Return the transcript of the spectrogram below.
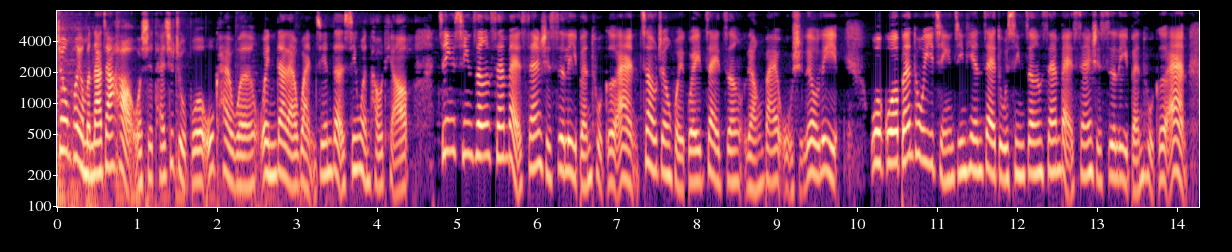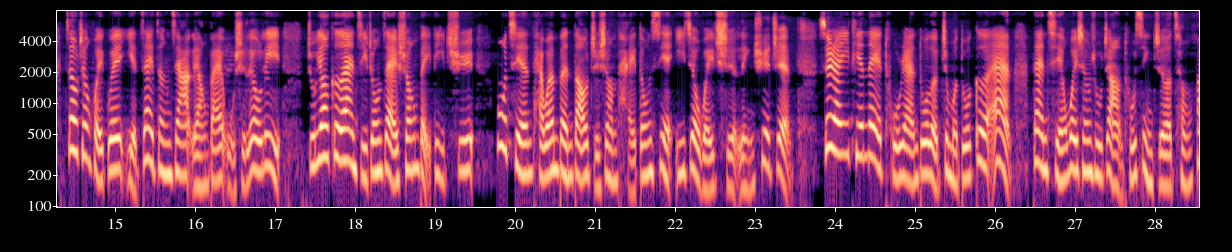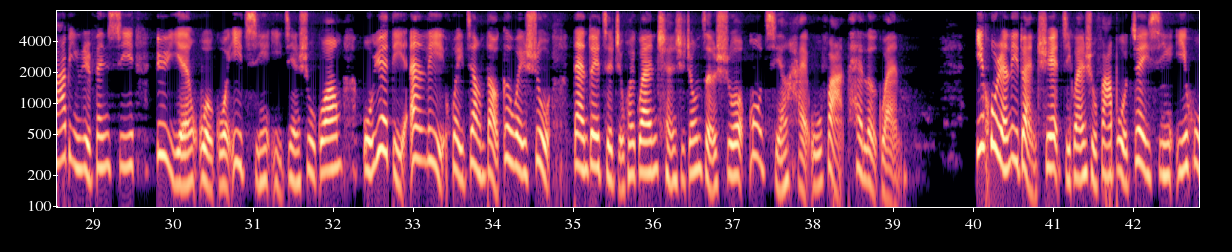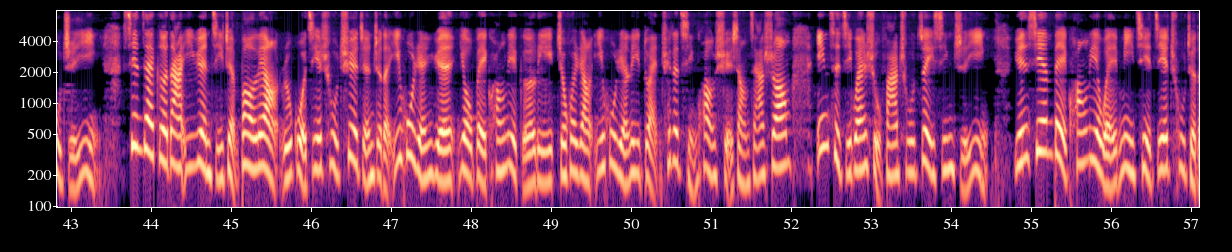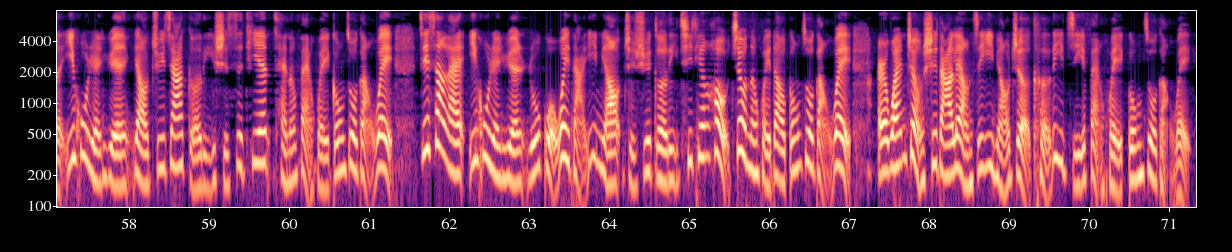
听众朋友们，大家好，我是台视主播吴凯文，为您带来晚间的新闻头条。今新增三百三十四例本土个案，校正回归再增两百五十六例。我国本土疫情今天再度新增三百三十四例本土个案，校正回归也再增加两百五十六例，主要个案集中在双北地区。目前台湾本岛只剩台东县依旧维持零确诊。虽然一天内突然多了这么多个案，但前卫生署长涂醒哲曾发病日分析预言，我国疫情已见曙光，五月底案例会降到个位数。但对此，指挥官陈时中则说，目前还无法太乐观。医护人力短缺，疾管署发布最新医护指引。现在各大医院急诊爆量，如果接触确诊者的医护人员又被框列隔离，就会让医护人力短缺的情况雪上加霜。因此，机关署发出最新指引：原先被框列为密切接触者的医护人员，要居家隔离十四天才能返回工作岗位。接下来，医护人员如果未打疫苗，只需隔离七天后就能回到工作岗位；而完整施打两剂疫苗者，可立即。返回工作岗位。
